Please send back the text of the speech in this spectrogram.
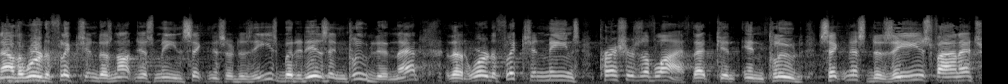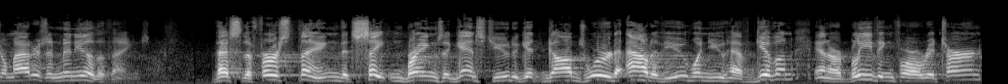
Now, the word affliction does not just mean sickness or disease, but it is included in that. The word affliction means pressures of life. That can include sickness, disease, financial matters, and many other things. That's the first thing that Satan brings against you to get God's Word out of you when you have given and are believing for a return.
